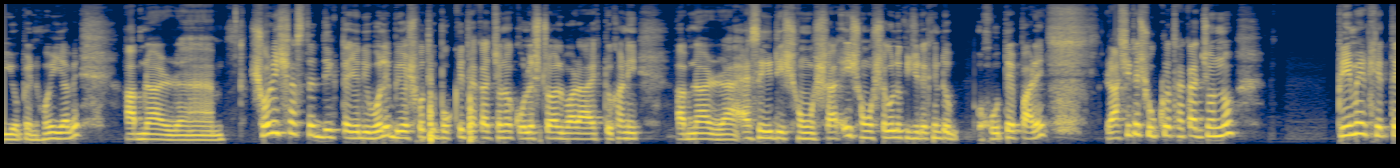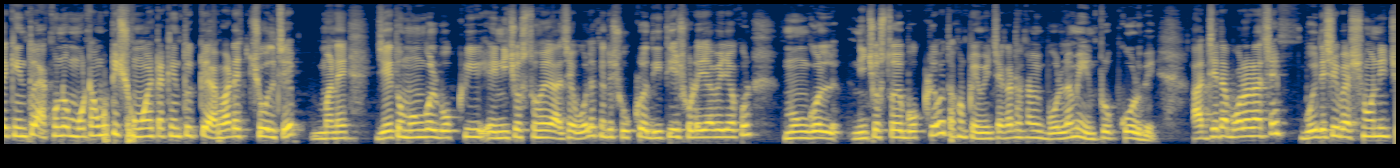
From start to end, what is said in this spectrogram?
রিওপেন হয়ে যাবে। আপনার শরীর স্বাস্থ্যের দিকটা যদি বলি, বৃহস্পতি বক্রি থাকার জন্য কোলেস্ট্রল বাড়া, একটুখানি আপনার অ্যাসিডিটির সমস্যা, এই সমস্যাগুলো কিছুটা কিন্তু হতে পারে। রাশিতে শুক্র থাকার জন্য প্রেমের ক্ষেত্রে কিন্তু এখনও মোটামুটি সময়টা কিন্তু একটু অ্যাভারেজ চলছে। মানে যেহেতু মঙ্গল বক্রি এই নিচস্থ হয়ে আছে বলে, কিন্তু শুক্র দ্বিতীয় সরে যাবে যখন মঙ্গল নিচস্থ হয়ে বক্রি হবে, তখন প্রেমের জায়গাটা তো আমি বললামই ইমপ্রুভ করবে। আর যেটা বলার আছে, বৈদেশিক ব্যবসা বাণিজ্য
